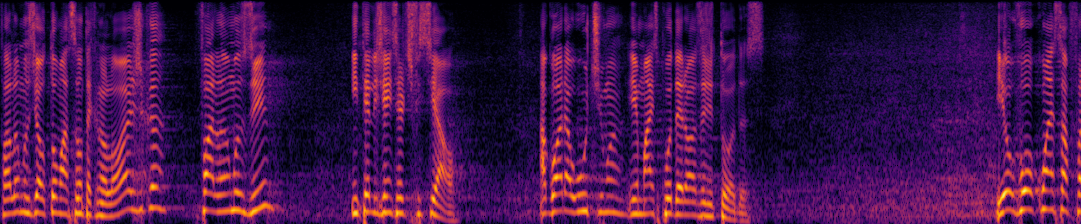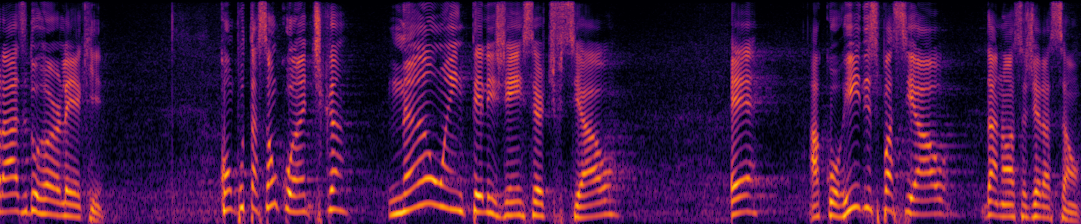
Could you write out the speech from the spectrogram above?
Falamos de automação tecnológica, falamos de inteligência artificial. Agora a última e mais poderosa de todas. E eu vou com essa frase do Hurley aqui. Computação quântica não é inteligência artificial, é a corrida espacial da nossa geração.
